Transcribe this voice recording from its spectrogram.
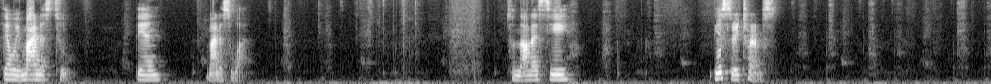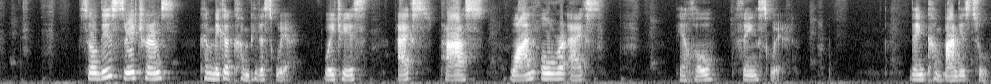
Then we minus 2. Then minus 1. So now let's see these three terms. So these three terms can make a complete square, which is x plus 1 over x, the whole thing squared. Then combine these two.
